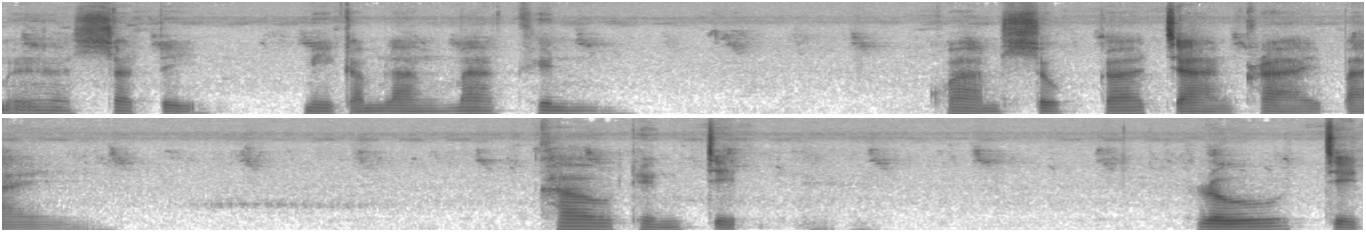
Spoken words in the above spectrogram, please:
เมื่อสติมีกำลังมากขึ้น ความสุขก็จางคลายไป เข้าถึงจิต รู้จิต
